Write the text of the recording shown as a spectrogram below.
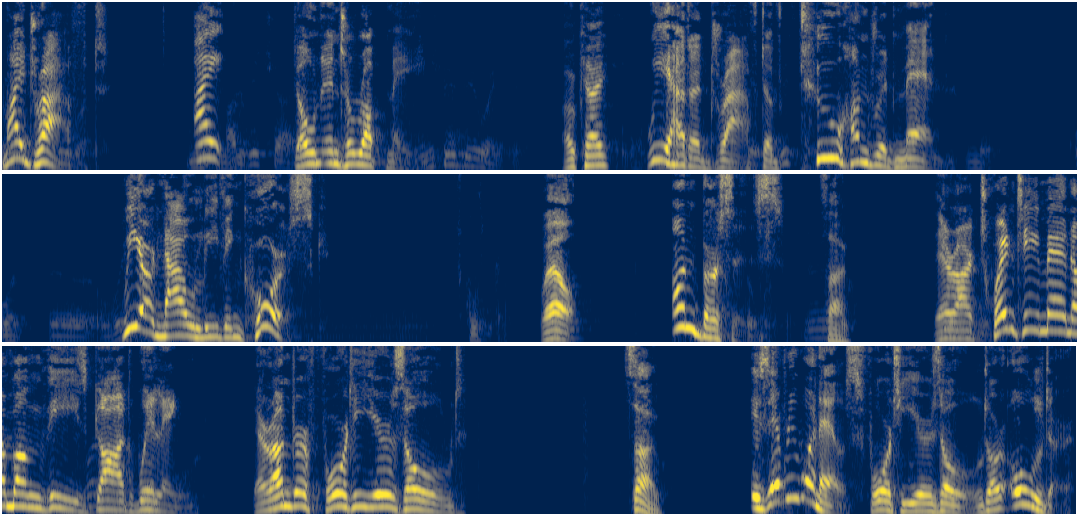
my draft. I. Don't interrupt me. Okay? We had a draft of 200 men. We are now leaving Kursk Well, on buses. so, There are 20 men among these, God willing. They're under 40 years old. so, Is everyone else 40 years old or older?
